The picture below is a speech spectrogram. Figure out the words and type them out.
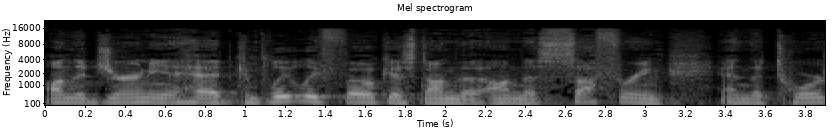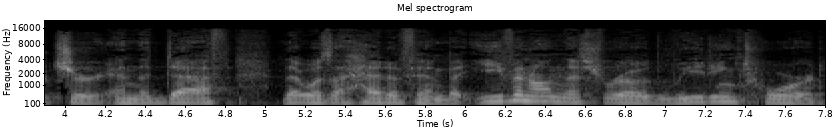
on the journey ahead, completely focused on the, on the suffering and the torture and the death that was ahead of him. But even on this road leading toward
